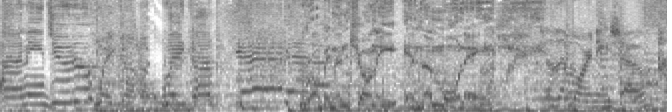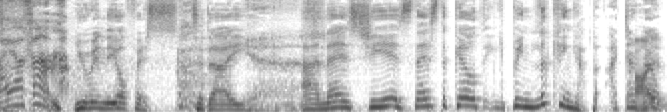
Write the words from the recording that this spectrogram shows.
I need you to wake up, wake up, yeah. Robin and Johnny in the morning. The morning show. High FM. You're in the office today, and there's she is. There's the girl that you've been looking at, but I don't I, know.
